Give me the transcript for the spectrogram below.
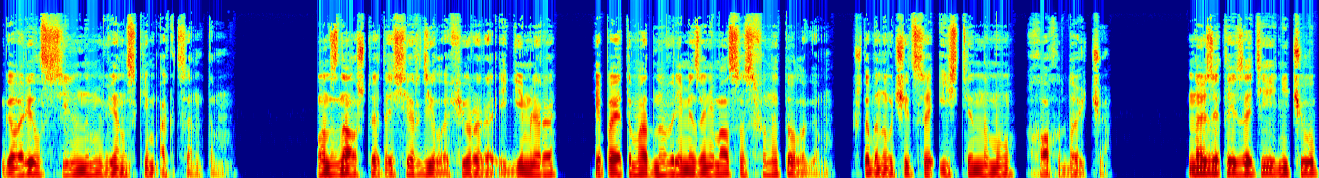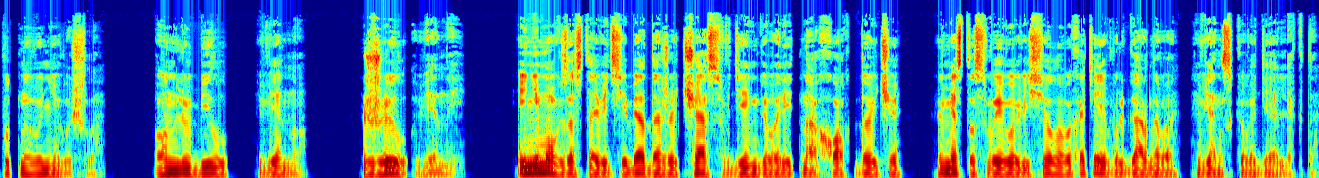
говорил с сильным венским акцентом. Он знал, что это сердило фюрера и Гиммлера, и поэтому одно время занимался с фонетологом, чтобы научиться истинному хохдойчу. Но из этой затеи ничего путного не вышло. Он любил Вену жил Веной и не мог заставить себя даже час в день говорить на хохдойче вместо своего веселого, хотя и вульгарного венского диалекта.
